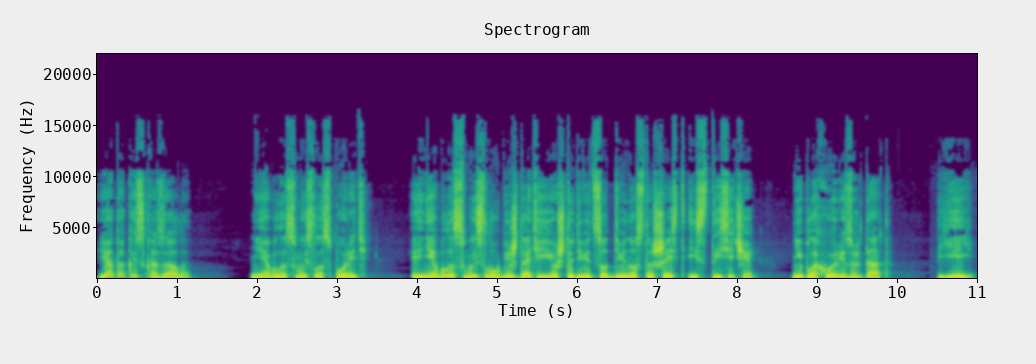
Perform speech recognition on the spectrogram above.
«Я так и сказала». Не было смысла спорить, и не было смысла убеждать ее, что 996 из тысячи – неплохой результат. Ей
